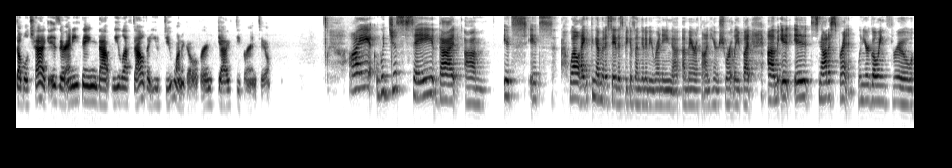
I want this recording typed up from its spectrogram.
double check. Is there anything that we left out that you do want to go over and dive deeper into? I would just say that um, it's it's well i think i'm going to say this because i'm going to be running a, a marathon here shortly but um, it it's not a sprint when you're going through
